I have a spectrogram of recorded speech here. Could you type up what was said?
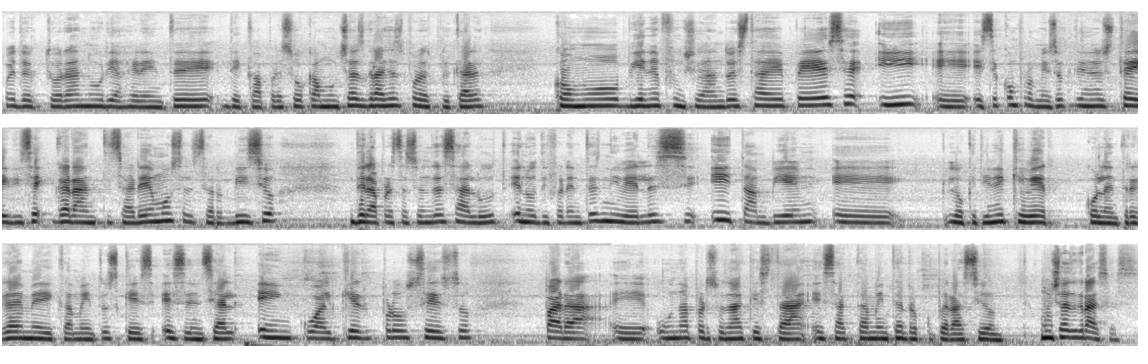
Pues doctora Nuria, gerente de, Capresoca, muchas gracias por explicar cómo viene funcionando esta EPS y eh, este compromiso que tiene usted y dice garantizaremos el servicio de la prestación de salud en los diferentes niveles y también eh, lo que tiene que ver con la entrega de medicamentos que es esencial en cualquier proceso para eh, una persona que está exactamente en recuperación. Muchas gracias.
